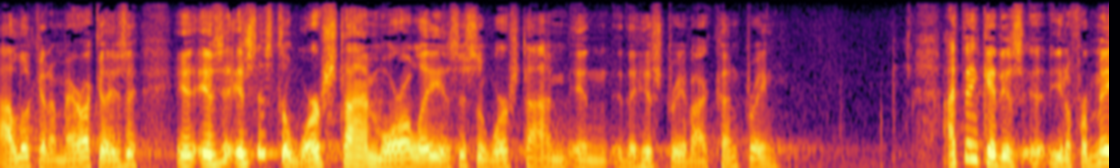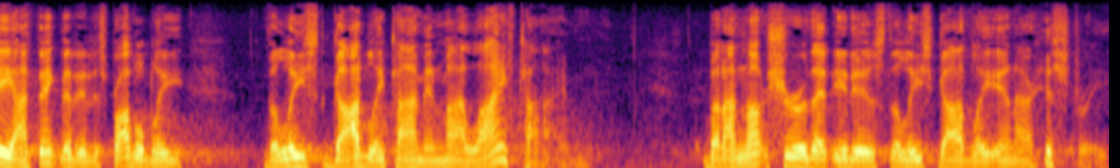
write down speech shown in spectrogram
I look at America. Is, it, is, is this the worst time morally? Is this the worst time in the history of our country? I think it is, you know, for me, I think that it is probably the least godly time in my lifetime, but I'm not sure that it is the least godly in our history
